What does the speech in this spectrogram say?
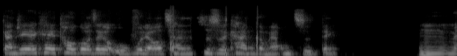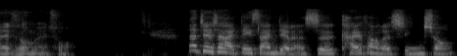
感觉也可以透过这个五步流程试试看怎么样制定。嗯，没错没错。那接下来第三点呢，是开放的心胸。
